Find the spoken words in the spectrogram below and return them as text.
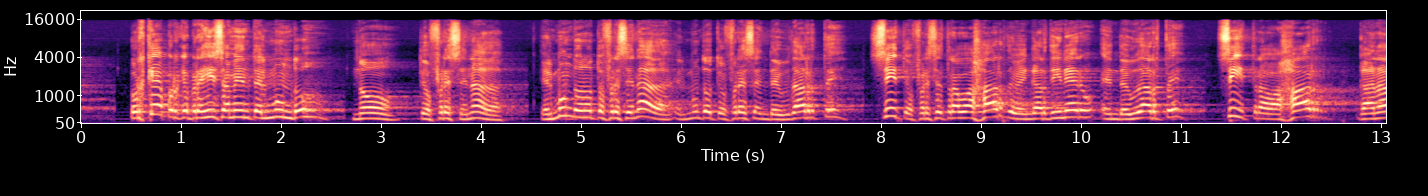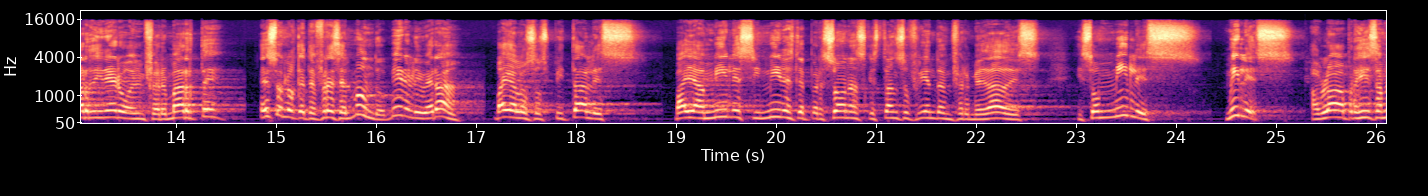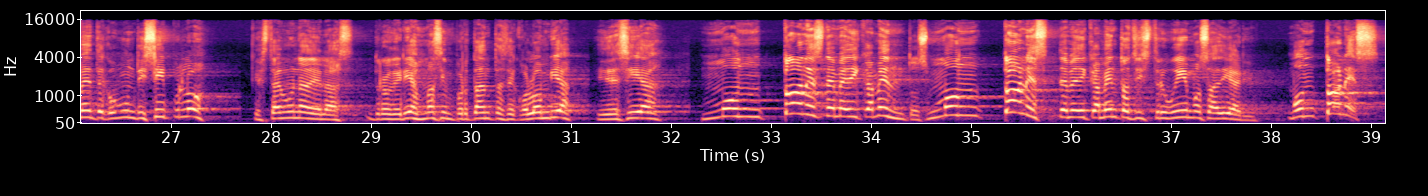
¿Por qué? Porque precisamente el mundo no te ofrece nada. El mundo no te ofrece nada. El mundo te ofrece endeudarte. Sí, te ofrece trabajar, de vengar dinero, endeudarte Sí, trabajar, ganar dinero, enfermarte. Eso es lo que te ofrece el mundo. Mire, y verá. Vaya a los hospitales, vaya a miles y miles de personas que están sufriendo enfermedades. Y son miles, miles. Hablaba precisamente con un discípulo que está en una de las droguerías más importantes de Colombia y decía, montones de medicamentos, montones de medicamentos distribuimos a diario, montones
